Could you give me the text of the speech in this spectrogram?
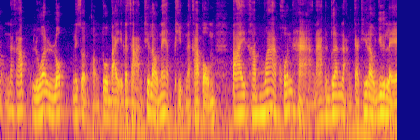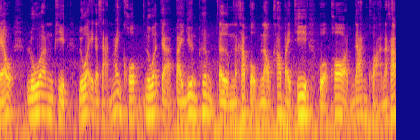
ดนะครับหรือว่าลบในส่วนของตัวใบเอกสารที่เราแนบผิดนะครับผมไปคำว่าค้นหานะเพื่อนๆหลังจากที่เรายื่นแล้วรู้ว่ามันผิดหรือว่าเอกสารไม่ครบ หรือว่าจะไปยื่นเพิ่มเติมนะครับ ผมเราเข้าไปที่หัวข้อด้านขวานะครับ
